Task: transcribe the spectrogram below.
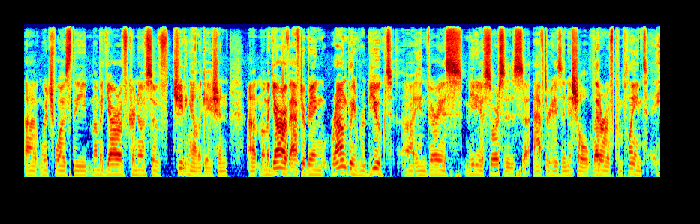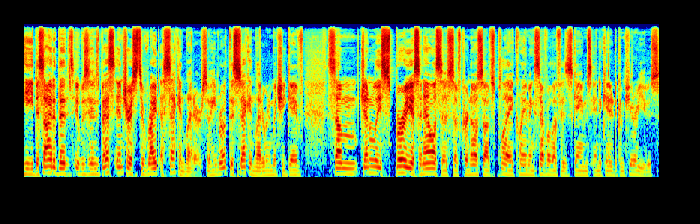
Uh, which was the Mamedyarov Kurnosov cheating allegation. Uh, Mamedyarov, after being roundly rebuked uh, in various media sources uh, after his initial letter of complaint, he decided that it was in his best interest to write a second letter. So he wrote this second letter in which he gave some generally spurious analysis of Kurnosov's play, claiming several of his games indicated computer use.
